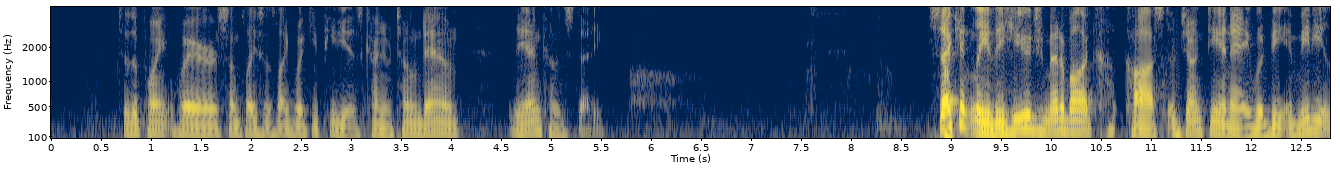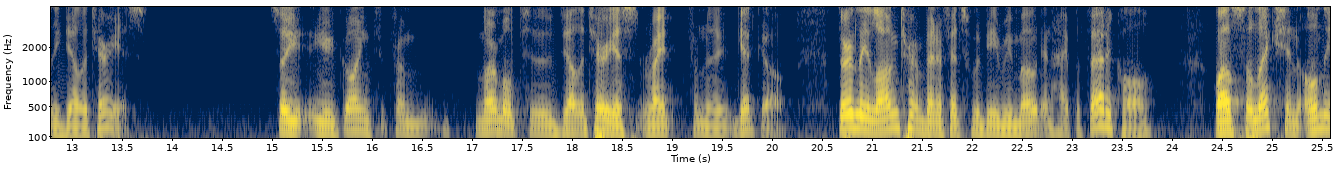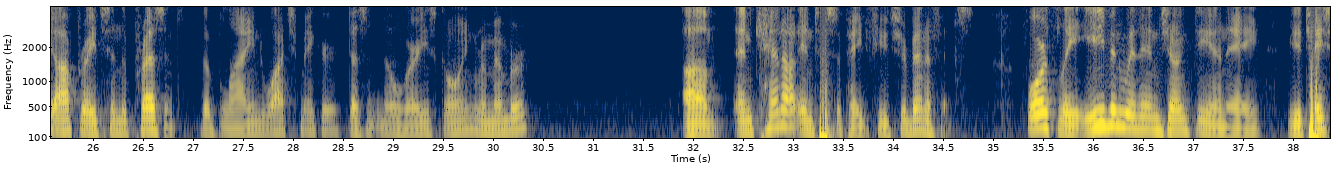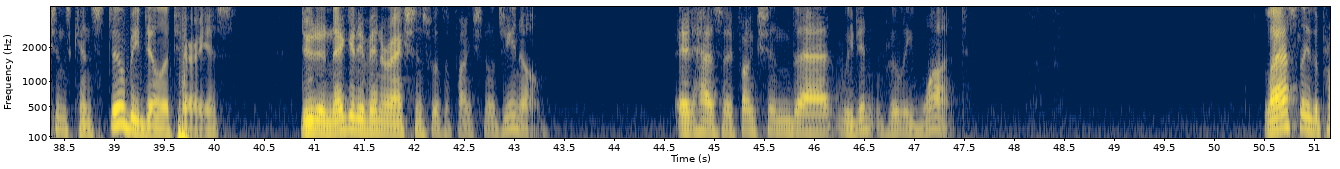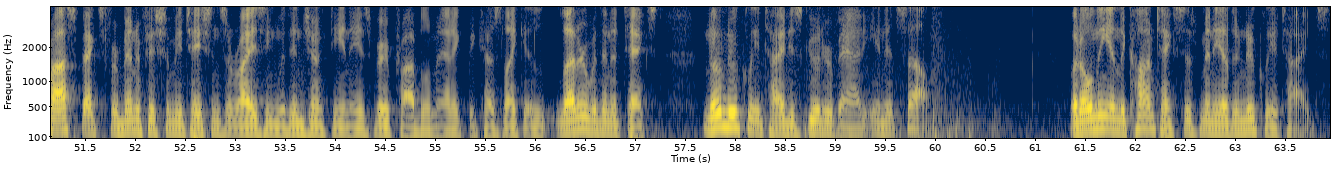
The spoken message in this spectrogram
to the point where some places like Wikipedia has kind of toned down the ENCODE study. Secondly, the huge metabolic cost of junk DNA would be immediately deleterious. So you're going from normal to deleterious right from the get go. Thirdly, long term benefits would be remote and hypothetical, while selection only operates in the present. The blind watchmaker doesn't know where he's going, remember? Um, and cannot anticipate future benefits. Fourthly, even within junk DNA, mutations can still be deleterious due to negative interactions with the functional genome. It has a function that we didn't really want. Lastly, the prospects for beneficial mutations arising within junk DNA is very problematic because, like a letter within a text, no nucleotide is good or bad in itself but only in the context of many other nucleotides.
